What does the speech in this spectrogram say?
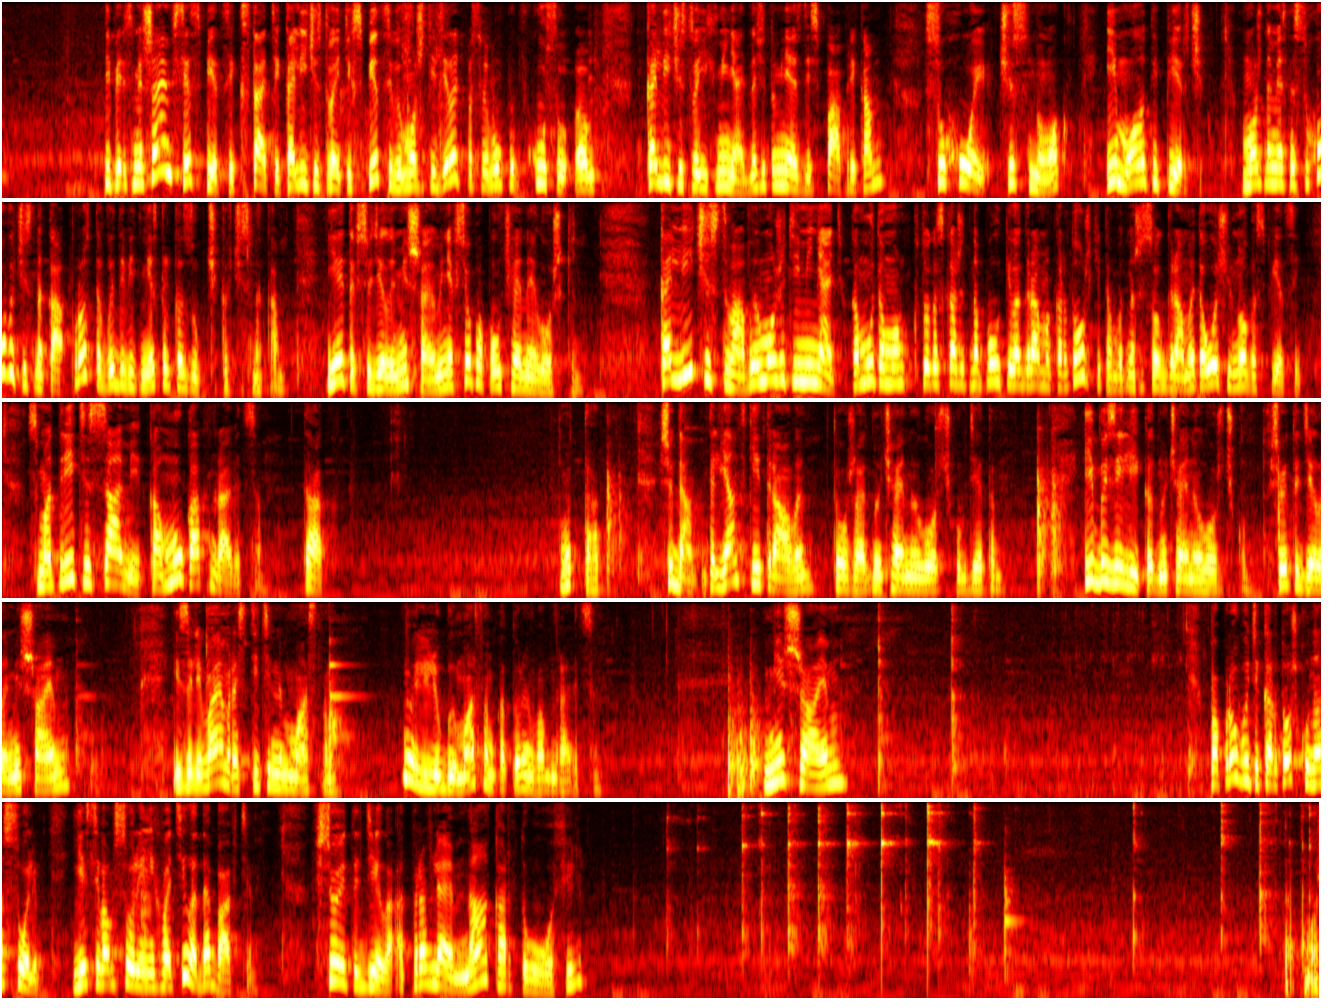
Теперь смешаем все специи. Кстати, количество этих специй вы можете делать по своему вкусу, э, количество их менять. Значит, у меня здесь паприка, сухой чеснок и молотый перчик. Можно вместо сухого чеснока просто выдавить несколько зубчиков чеснока. Я это все делаю, мешаю. У меня все по пол чайной ложки. Количество вы можете менять. Кому-то кто-то скажет на полкилограмма картошки, там вот на 600 грамм. Это очень много специй. Смотрите сами, кому как нравится. Так, вот так. Сюда итальянские травы, тоже одну чайную ложечку где-то. И базилик одну чайную ложечку. Все это дело мешаем и заливаем растительным маслом. Ну или любым маслом, которое вам нравится. Мешаем. Попробуйте картошку на соли. Если вам соли не хватило, добавьте. Все это дело отправляем на картофель.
